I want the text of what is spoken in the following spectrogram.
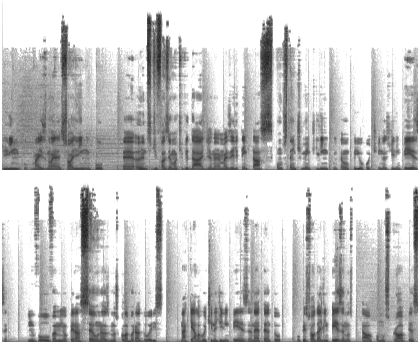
limpo, mas não é só limpo é, antes de fazer uma atividade, né? Mas ele tem que estar constantemente limpo. Então eu crio rotinas de limpeza, envolvo a minha operação, né, os meus colaboradores naquela rotina de limpeza, né? Tanto o pessoal da limpeza no hospital, como os próprios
